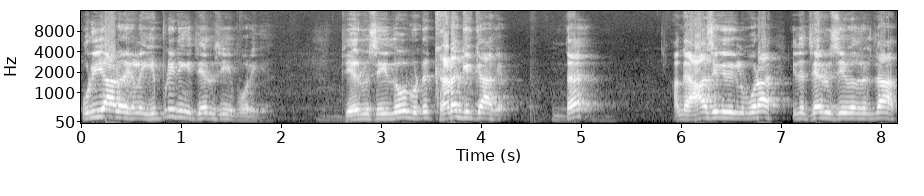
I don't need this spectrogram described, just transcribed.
பொறியாளர்களை எப்படி நீங்கள் தேர்வு செய்ய போகிறீங்க தேர்வு செய்தோம் என்று கணக்குக்காக. அங்கே ஆசிரியர்கள் பூரா இதை தேர்வு செய்வதற்கு தான்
